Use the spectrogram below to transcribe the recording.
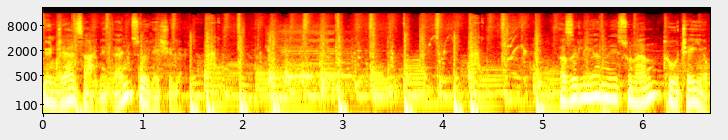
Güncel sahneden söyleşiler. Hazırlayan ve sunan Tuğçe Yapıcı.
